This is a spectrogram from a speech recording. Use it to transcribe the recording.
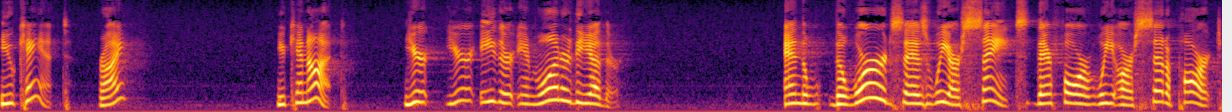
You can't, right? You cannot. You're, you're either in one or the other. And the, the word says we are saints, therefore, we are set apart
